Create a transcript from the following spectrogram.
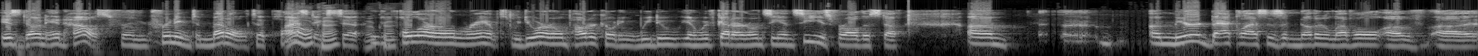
is done in house from printing to metal to plastics okay, to we pull our own ramps. We do our own powder coating. We do, you know, we've got our own CNCs for all this stuff. Um, a mirrored back glass is another level of uh,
